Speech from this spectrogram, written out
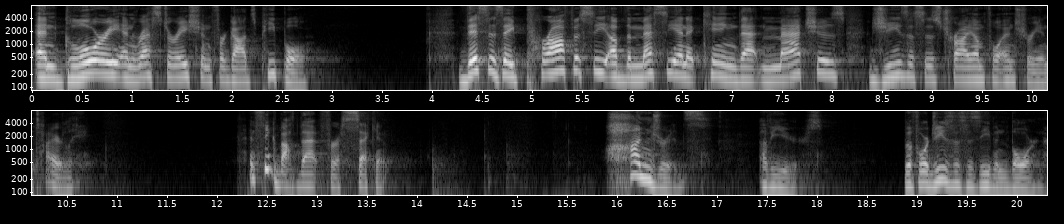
and glory and restoration for God's people. This is a prophecy of the messianic king that matches Jesus' triumphal entry entirely. And think about that for a second. Hundreds of years before Jesus is even born,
